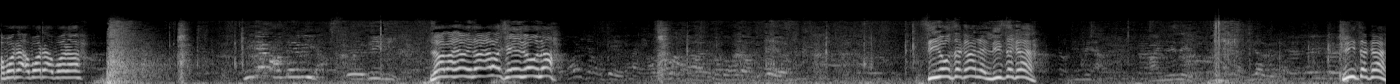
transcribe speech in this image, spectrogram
အဘောဒါအဘောဒါအဘောဒါဒီထဲမှာသေးပြီလာလာဟဲ့လာလာချိန်ပြုံးလာစီယုံစကန်နဲ့လီစကန် လီစကန်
